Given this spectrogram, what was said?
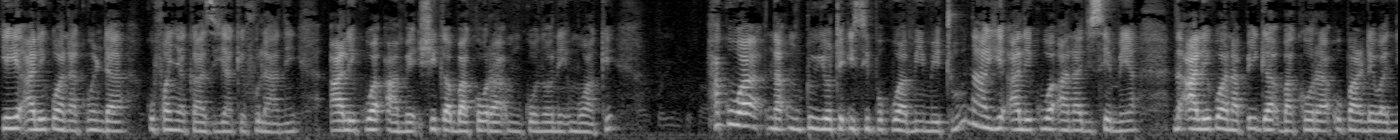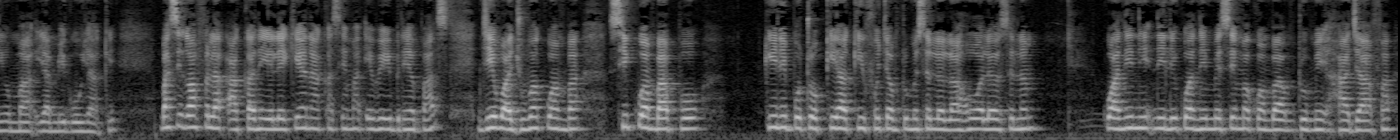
Yeye alikuwa anakwenda kufanya kazi yake fulani. Alikuwa ameshika bakora mkononi mwake. Hakuwa na mtu yote isipokuwa mimi tu naye alikuwa anajisemea na alikuwa anapiga bakora upande wa nyuma ya miguu yake basi ghafla akanielekea na akasema ewe ibni abbas je wajua kwamba siku ambapo kilipotokea kifo cha mtume salallahu alehi kwa nini nilikuwa nimesema kwamba mtume hajafa?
